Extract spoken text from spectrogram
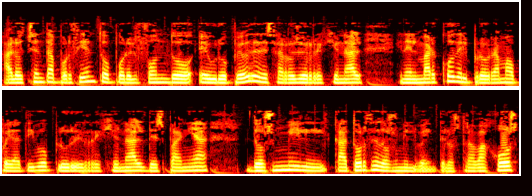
al 80% por el Fondo Europeo de Desarrollo Regional en el marco del Programa Operativo Plurirregional de España 2014-2020. Los trabajos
